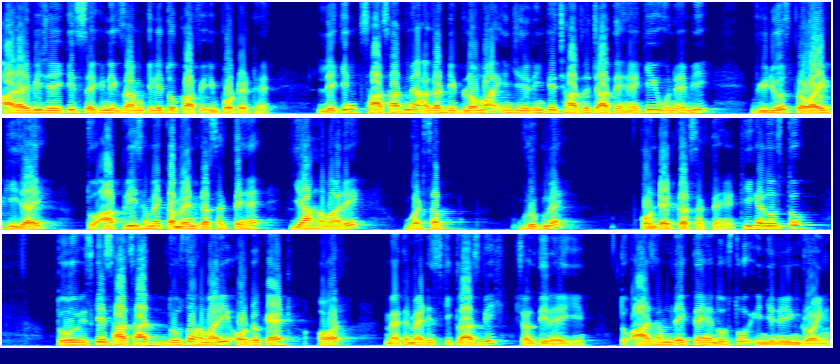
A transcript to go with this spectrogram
आर आर बी की सेकेंड एग्ज़ाम के लिए तो काफ़ी इंपॉर्टेंट है। लेकिन साथ साथ में अगर डिप्लोमा इंजीनियरिंग के छात्र चाहते हैं कि उन्हें भी वीडियोस प्रोवाइड की जाए तो आप प्लीज़ हमें कमेंट कर सकते हैं या हमारे व्हाट्सएप ग्रुप में कांटेक्ट कर सकते हैं। ठीक है दोस्तों? तो इसके साथ साथ दोस्तों हमारी ऑटो कैट और मैथमेटिक्स की क्लास भी चलती रहेगी। तो आज हम देखते हैं दोस्तों इंजीनियरिंग ड्राइंग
